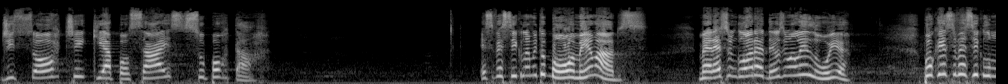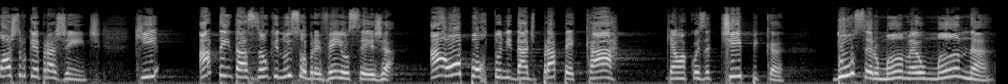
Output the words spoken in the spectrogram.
de sorte que a possais suportar. Esse versículo é muito bom, amém, amados? Merece um glória a Deus e um aleluia. Porque esse versículo mostra o que pra gente? Que a tentação que nos sobrevém, ou seja, a oportunidade para pecar, que é uma coisa típica do ser humano, é humana,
